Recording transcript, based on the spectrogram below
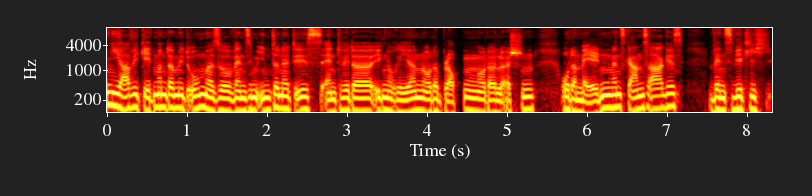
ja, wie geht man damit um? Also wenn es im Internet ist, entweder ignorieren oder blocken oder löschen oder melden, wenn es ganz arg ist. Wenn es wirklich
